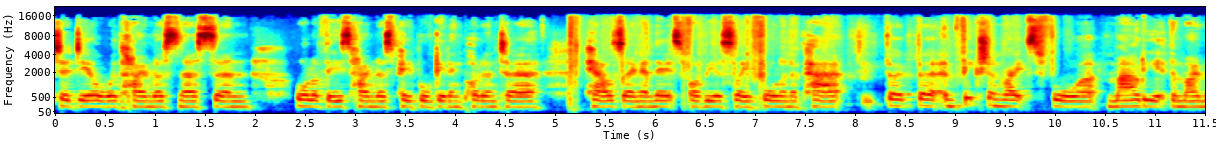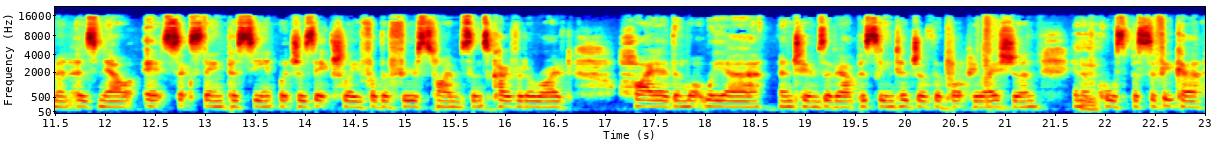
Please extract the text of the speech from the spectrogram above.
to deal with homelessness and all of these homeless people getting put into housing, and that's obviously fallen apart. The, the infection rates for Maori at the moment is now at 16%, which is actually for the first time since COVID arrived higher than what we are in terms of our percentage of the population. And mm. of hmm. course, Pacifica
